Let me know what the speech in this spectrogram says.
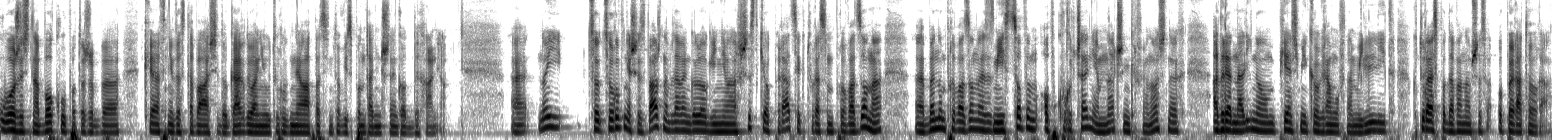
ułożyć na boku po to, żeby krew nie dostawała się do gardła, nie utrudniała pacjentowi spontanicznego oddychania. E, no i Co, co również jest ważne w laryngologii, niemal wszystkie operacje, które są prowadzone, e, będą prowadzone z miejscowym obkurczeniem naczyń krwionośnych adrenaliną 5 mikrogramów na mililitr, która jest podawana przez operatora.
